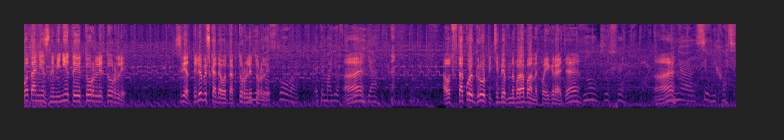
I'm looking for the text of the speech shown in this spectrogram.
Вот они, знаменитые турли-турли. Свет, ты любишь, когда вот так Не турли-турли? то слово. Это мое А? я. А вот в такой группе тебе бы на барабанах поиграть, а? Ну, слушай, А? у меня сил не хватит.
